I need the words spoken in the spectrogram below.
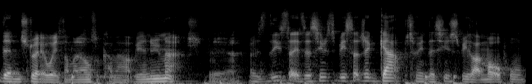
then straight away someone else will come out, and be a new match. yeah. Whereas these days there seems to be such a gap between. There seems to be like multiple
